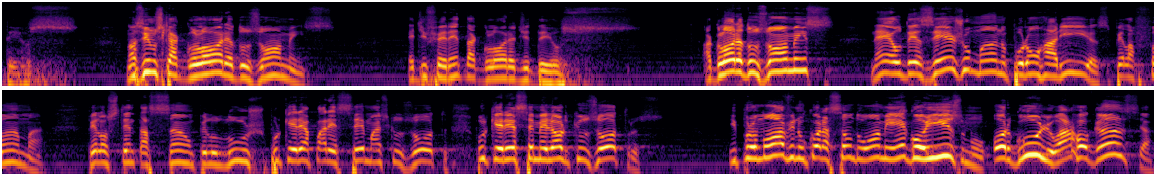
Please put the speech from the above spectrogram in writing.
Deus. Nós vimos que a glória dos homens é diferente da glória de Deus. A glória dos homens né, é o desejo humano por honrarias, pela fama, pela ostentação, pelo luxo, por querer aparecer mais que os outros, por querer ser melhor do que os outros. E promove no coração do homem egoísmo, orgulho, arrogância.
